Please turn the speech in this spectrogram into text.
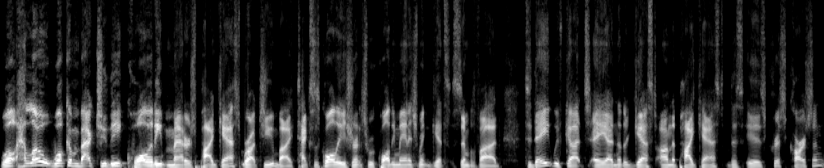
Well, hello. Welcome back to the Quality Matters podcast brought to you by Texas Quality Assurance, where quality management gets simplified. Today, we've got a, another guest on the podcast. This is Chris Carson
